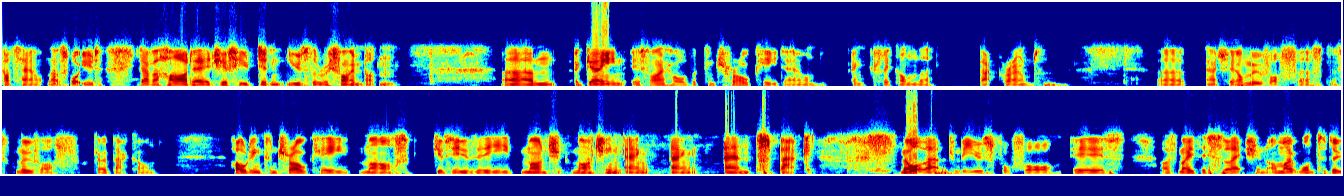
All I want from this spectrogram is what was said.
cut out. That's what you'd, you'd have a hard edge if you didn't use the refine button. Um, again, if I hold the control key down and click on the background, uh, actually I'll move off first. Let's move off, go back on. Holding control key, mask, gives you the march, marching an, an, ants back. Now, what that can be useful for is I've made this selection. I might want to do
